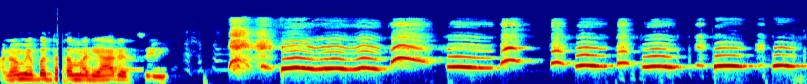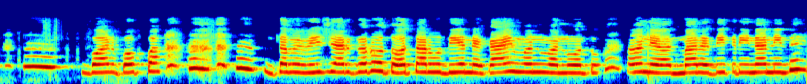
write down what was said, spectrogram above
અને અમે બધા તમારી હારે જ સેવી પણ પપ્પા તમે વિચાર કરું તો તારું દેને કાઈ મનવાનું હતું. અને મારે દીકરી નાની થઈ,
